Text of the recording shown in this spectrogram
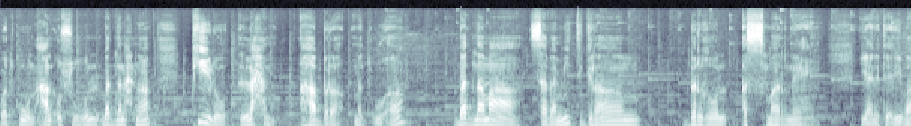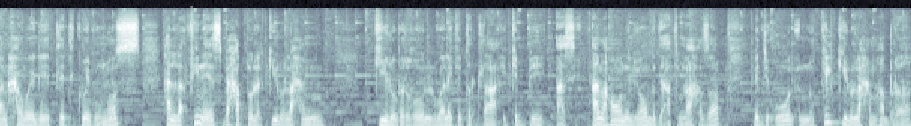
وتكون على الأصول. بدنا نحن كيلو لحم هبرة مدقوقة. بدنا معها 700 جرام برغل اسمر ناعم يعني تقريبا حوالي 3 كواب ونص. هلأ في ناس بحطوا للكيلو لحم كيلو برغل ولكن بتطلع الكبة قاسية. أنا هون اليوم بدي أعطي ملاحظة. بدي أقول إنه كل كيلو لحم هبرة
